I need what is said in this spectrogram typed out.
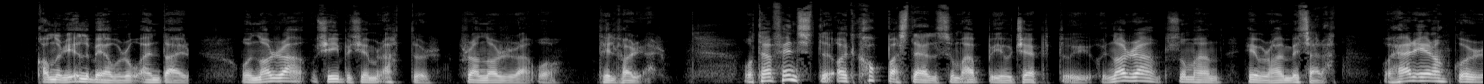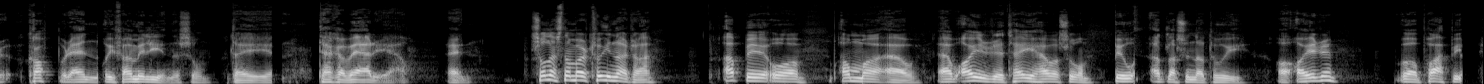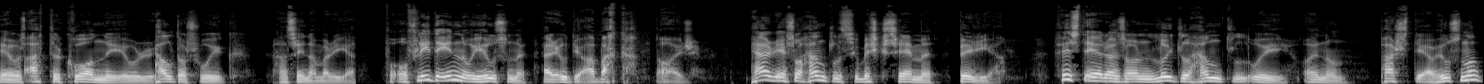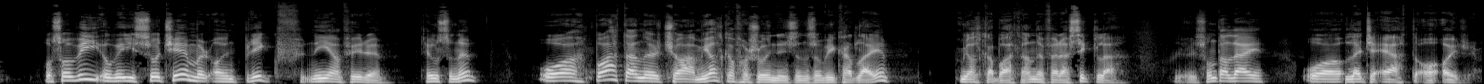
kommer i Illebever og enda er. og Norra, og Kibet kommer atter fra Norra og tilførjer. Og der finnes det et koppastel som Abbe har kjøpt i, i Norra, som han hever har missarat. Og her er anker kopper enn i familien som de takkar vær i av enn. Så les nummer tøyner da. Abbi og amma av, av øyre, de hava så bo alla sinna tøy av øyre. Og papi har atter kone ur Haldorsvig, hans sinna Maria. Og flytte inn i husene her ute i Abakka av øyre. Her er så handelsbiskseme byrja. Fyrst er en sånn lydel handel i øynene parsti av husene, og så vi og vi så kommer en brygg nedanfyre husene, og båtene tja mjölkaforsøyningen som vi kallar det, mjölkabåtene for å sikla sundalei og legge et og øyre.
